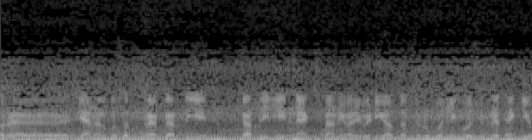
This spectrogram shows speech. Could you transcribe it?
और चैनल को सब्सक्राइब कर दिए, कर दीजिए। नेक्स्ट आने वाली वीडियो आप तक ज़रूर पहुँचेंगे बहुत शुक्रिया। थैंक यू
